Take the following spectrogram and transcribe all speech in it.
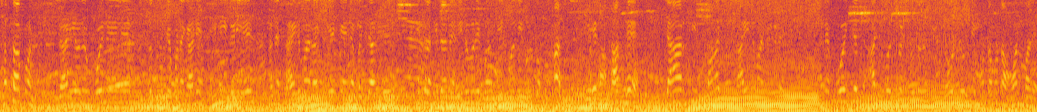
છતાં પણ ગાડીઓને કોઈને એમ થતું કે પણ ગાડી ધીમી કરીએ અને સાઈડમાં રાખીએ કે એને બચાવીએ. સીધા સીધા ને નિર્મલી નિર્મલી તો ખાસ એક સાથે ચારથી પાંચ લાઇનમાં નીકળે અને કોઈ જે આજુબાજુમાં જોર જોરથી મોટા મોટા હોર્ન મારે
